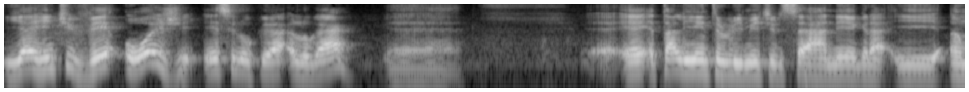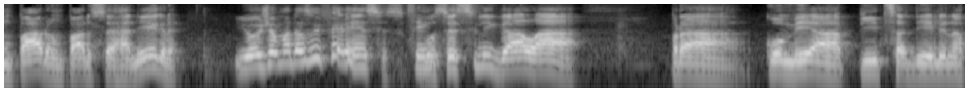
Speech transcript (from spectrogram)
E a gente vê hoje esse lugar, lugar é, é, tá ali entre o limite de Serra Negra e Amparo, Amparo Serra Negra, e hoje é uma das referências. Sim. Você se ligar lá para comer a pizza dele na,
